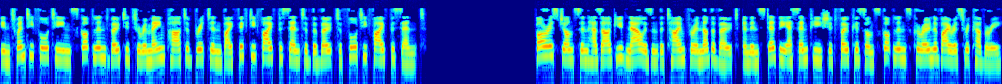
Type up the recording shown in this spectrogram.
In 2014 Scotland voted to remain part of Britain by 55% of the vote to 45%. Boris Johnson has argued now isn't the time for another vote, and instead the SNP should focus on Scotland's coronavirus recovery.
